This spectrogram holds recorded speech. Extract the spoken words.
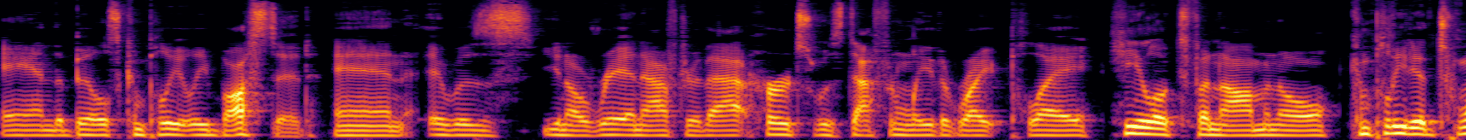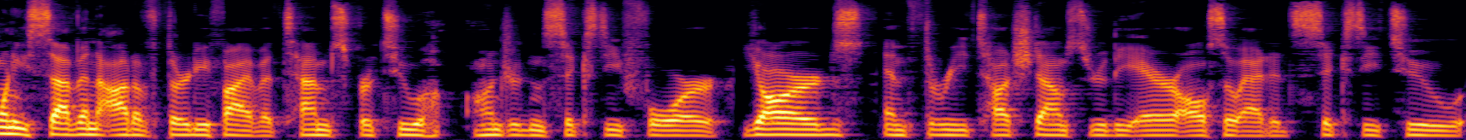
and the Bills completely busted. And it was, you know, written after that. Hurts was definitely the right play. He looked phenomenal, completed 27 out of 35 attempts for 264 yards and three touchdowns through the air. Also added 62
